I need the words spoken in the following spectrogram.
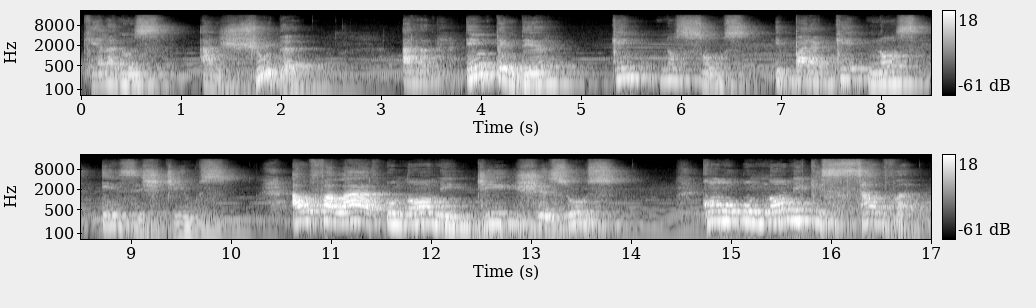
que ela nos ajuda a entender quem nós somos e para que nós existimos. Ao falar o nome de Jesus como o nome que salva,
